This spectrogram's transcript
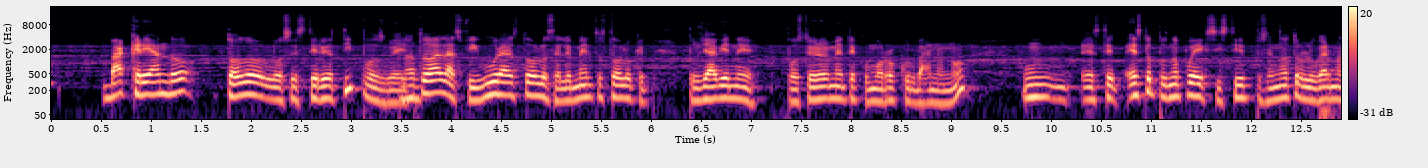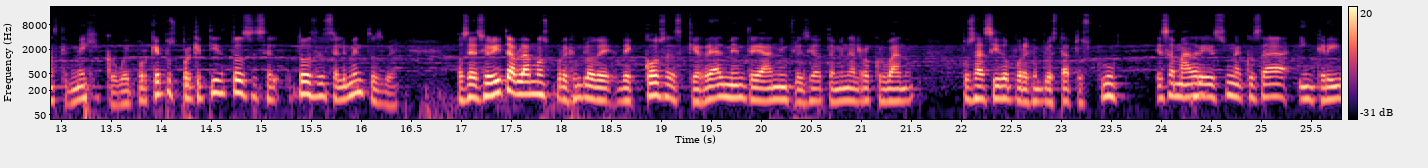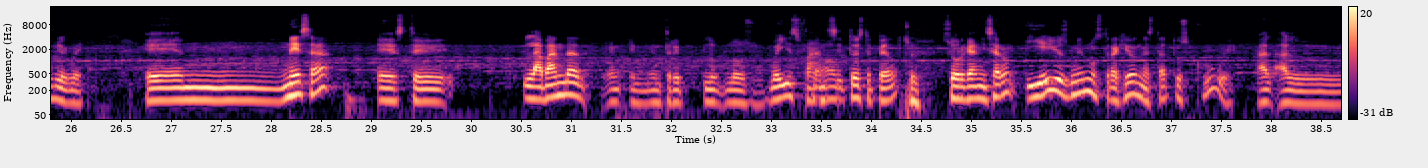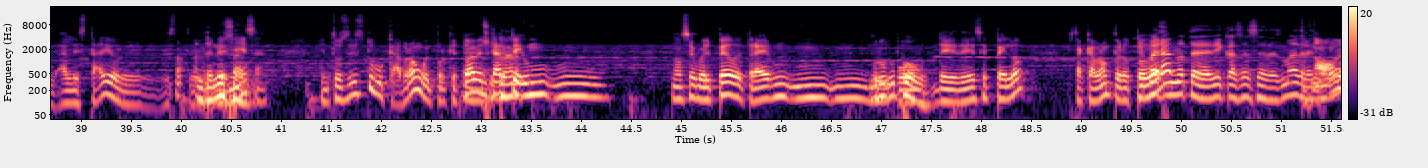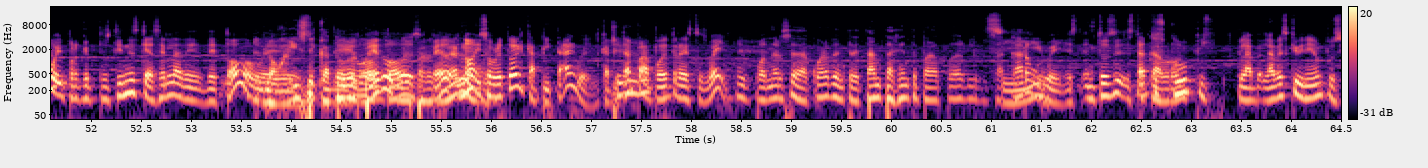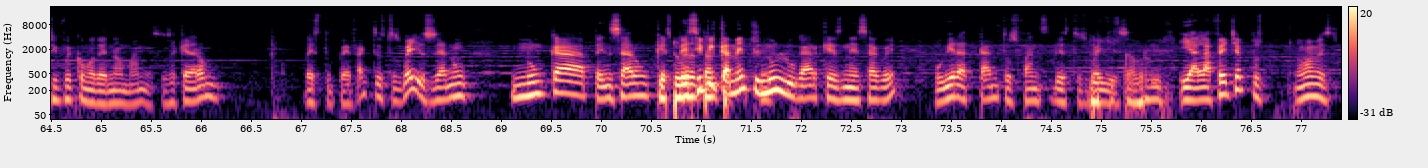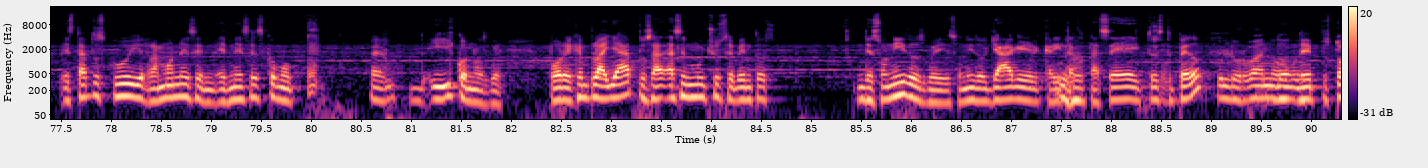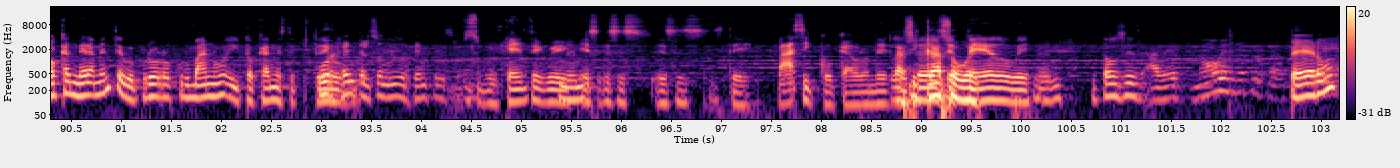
va creando todos los estereotipos, güey, Claro. todas las figuras, todos los elementos, todo lo que pues ya viene posteriormente como rock urbano, ¿no? Un, este, esto pues no puede existir pues en otro lugar más que en México, güey. ¿Por qué? Pues porque tiene todos esos, todos esos elementos, güey. O sea, si ahorita hablamos, por ejemplo, de, de cosas que realmente han influenciado también al rock urbano, pues ha sido, por ejemplo, Status Quo. Esa madre es una cosa increíble, güey. En Nesa, este, la banda, en- en- entre lo- los güeyes fans y todo este pedo, Sí. se organizaron y ellos mismos trajeron a Status Quo, güey, al, al, al estadio de, este, de de Nesa. Nesa. Entonces estuvo cabrón, güey, porque tú Ah, sí, aventarte claro. un, un- no sé, güey, el pedo de traer un, un- un grupo, grupo. De, de ese pelo, está cabrón, pero todo era... no te dedicas a ese desmadre, No, güey, porque pues tienes que hacerla de, de todo, De güey. logística, De todo el pedo, güey, ese para pedo. traerlo, No, y güey. sobre todo el capital, güey. El capital sí, para poder traer estos güeyes. Y ponerse de acuerdo entre tanta gente para poder sacar, Sí, güey. Es- Entonces, Está Status cabrón. Quo, pues, la, la vez que vinieron, pues sí fue como de no mames. O sea, quedaron estupefactos estos güeyes. O sea, nu- nunca pensaron que, específicamente tanto, en sí. un lugar que es Nesa, güey, hubiera tantos fans de estos De güeyes. estos cabrones. Y a la fecha, pues, no mames, Status Quo y Ramones en, en Nesa es como Eh, íconos, güey. Por ejemplo, allá, pues ha- hacen muchos eventos de sonidos, güey. Sonido Jagger, Carita Ajá. JC y todo este pedo. urbano. donde, güey. pues tocan meramente, güey, puro rock urbano y tocan este, pues, te digo, urgente, el sonido urgente. es- pues, urgente, güey. Mm. Ese ese es, ese es, este, básico, cabrón. De, de todo Clasicazo, ese güey. pedo, güey. Entonces, a ver, no venía preparado. Pero.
